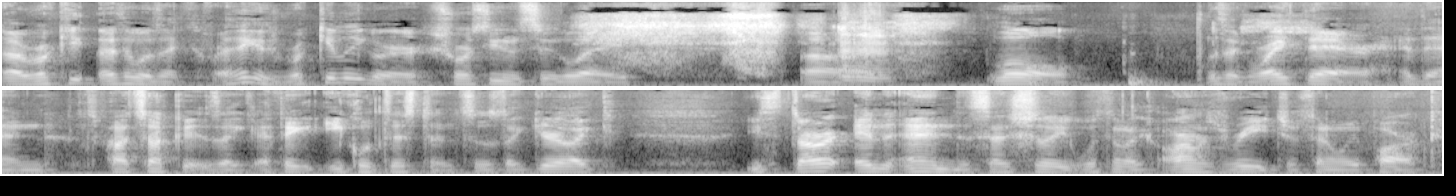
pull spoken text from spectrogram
a rookie, I think it was like I think it's rookie league or short season single A. Uh, mm-hmm. Lowell was like right there, and then Pawtucket is like I think equal distance. So it's like you're like you start and end essentially within like arm's reach of Fenway Park.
